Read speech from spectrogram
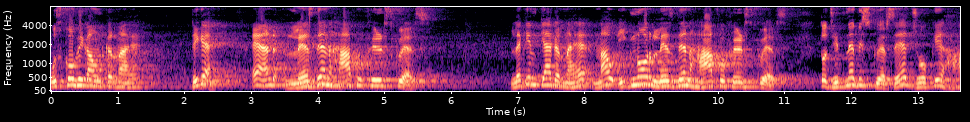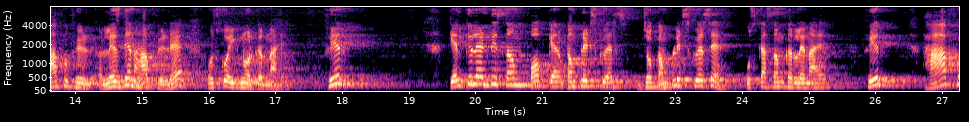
उसको भी काउंट करना है। ठीक है? And less than half filled squares लेकिन क्या करना है? Now ignore less than half filled squares तो जितने भी स्क्वेयर्स है, जो कि half filled less than half filled है, उसको इग्नोर करना है। फिर calculate the sum of complete squares जो कंप्लीट स्क्वेयर्स है, उसका सम कर लेना है। फिर half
